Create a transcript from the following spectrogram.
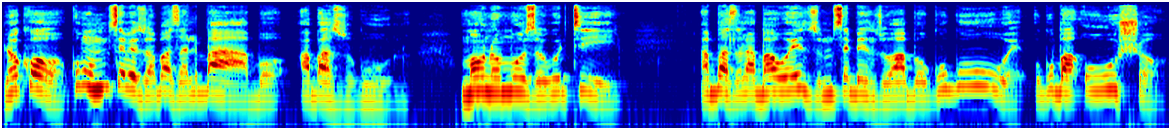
Lokho kungumsebenzi wabazali babo abazukulu. Uma unomuzo ukuthi abazali bawenza umsebenzi wabo kukuwe ukuba usho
